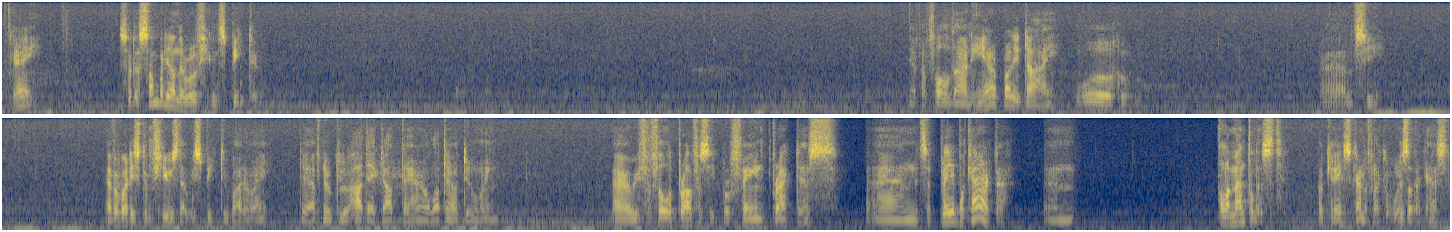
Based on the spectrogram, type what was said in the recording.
Okay. So there's somebody on the roof you can speak to. If I fall down here, I'll probably die. Whoa. Uh, let's see. Everybody's confused that we speak to, by the way. They have no clue how they got there or what they are doing. Uh, we fulfill the prophecy, profane practice, and it's a playable character. And Elementalist. Okay, it's kind of like a wizard, I guess.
